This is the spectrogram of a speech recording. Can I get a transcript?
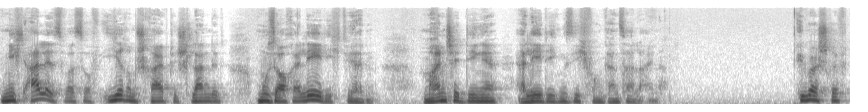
nicht alles, was auf Ihrem Schreibtisch landet, muss auch erledigt werden. Manche Dinge erledigen sich von ganz alleine. Überschrift,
